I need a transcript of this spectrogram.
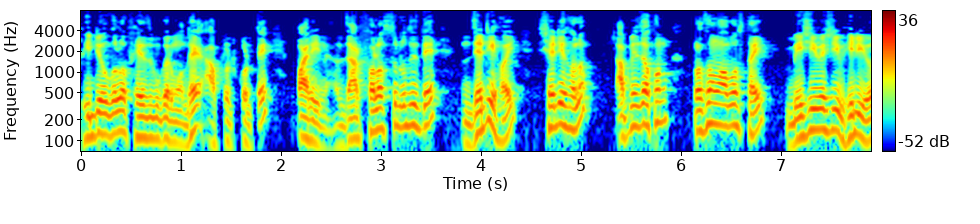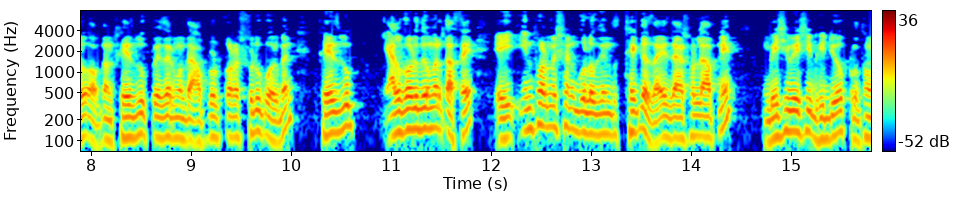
ভিডিওগুলো ফেসবুকের মধ্যে আপলোড করতে পারি না। যার ফলশ্রুতিতে যেটি হয়, সেটি হলো আপনি যখন প্রথম অবস্থায় বেশি বেশি ভিডিও আপনার ফেসবুক পেজের মধ্যে আপলোড করা শুরু করবেন ফেসবুক অ্যালগোরিদমের কাছে এই ইনফরমেশনগুলো কিন্তু থেকে যায়, যার আসলে আপনি বেশি বেশি ভিডিও প্রথম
